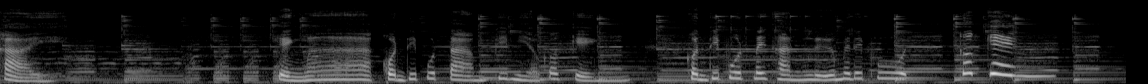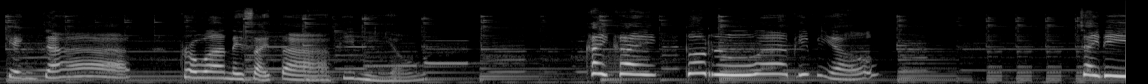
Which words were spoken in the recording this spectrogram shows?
ไข่ เก่งมาก คนที่พูดตามพี่เหมียวก็เก่ง คนที่พูดไม่ทันหรือไม่ได้พูด ก็เก่ง เก่งจ้า เพราะว่าในสายตาพี่เหมียว ใครๆ ก็รู้ว่าพี่เหมียว ใจดี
